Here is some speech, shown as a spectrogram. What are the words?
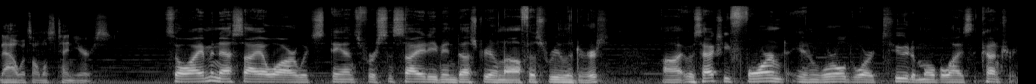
now what's almost 10 years. So I'm an SIOR, which stands for Society of Industrial and Office Realtors. Uh, it was actually formed in World War II to mobilize the country.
